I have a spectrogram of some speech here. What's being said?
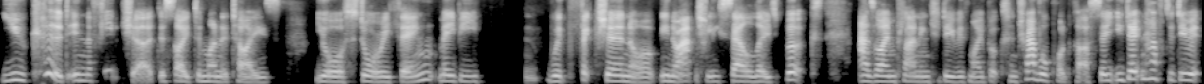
you could in the future decide to monetize your story thing, maybe with fiction or you know actually sell those books as i'm planning to do with my books and travel podcast so you don't have to do it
